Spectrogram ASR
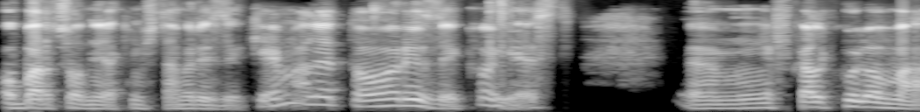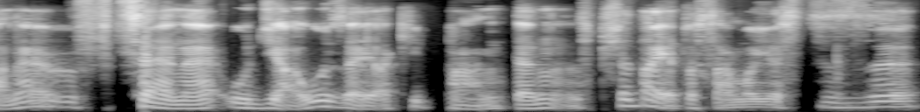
obarczony jakimś tam ryzykiem, ale to ryzyko jest wkalkulowane w cenę udziału, za jaki pan ten sprzedaje. To samo jest z,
